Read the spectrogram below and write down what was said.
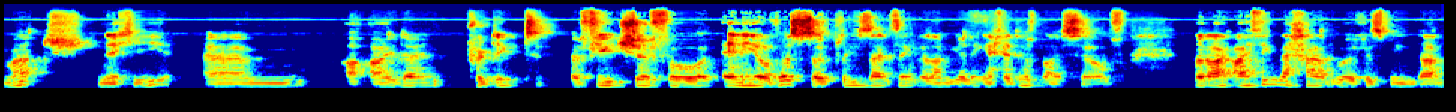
much, Nikki. Um, I don't predict a future for any of us, so please don't think that I'm getting ahead of myself. But I, I, think the hard work has been done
